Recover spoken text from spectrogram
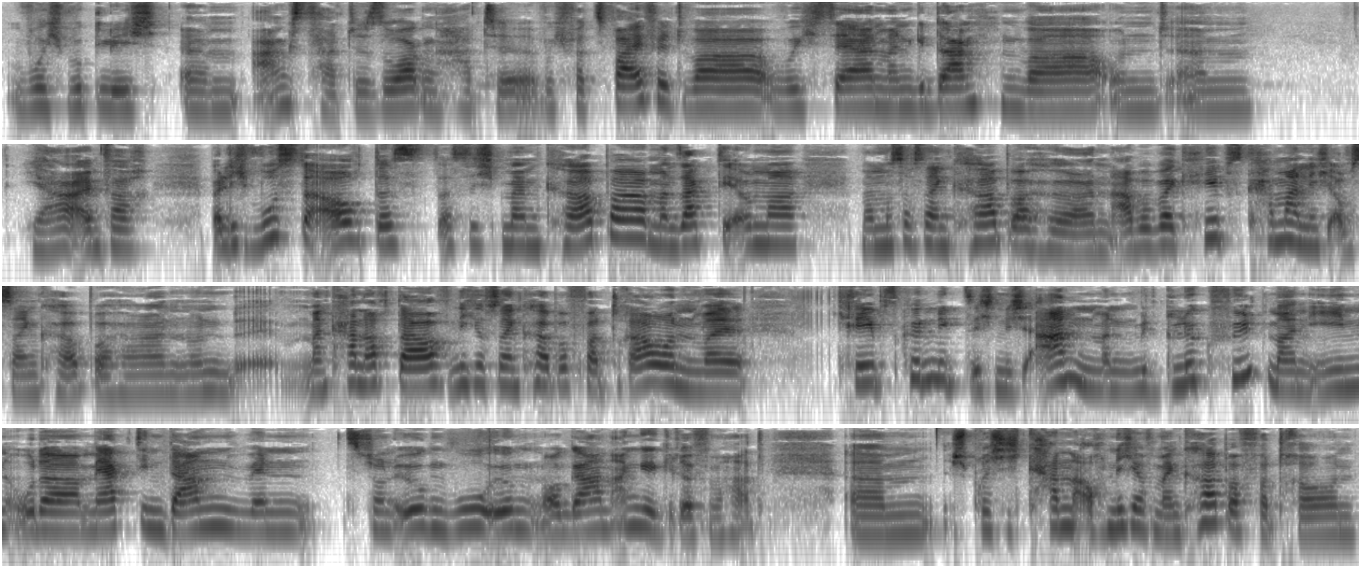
wo ich wirklich ähm, Angst hatte, Sorgen hatte, wo ich verzweifelt war, wo ich sehr in meinen Gedanken war und ähm, ja, einfach, weil ich wusste auch, dass, dass ich meinem Körper, man sagt ja immer, man muss auf seinen Körper hören, aber bei Krebs kann man nicht auf seinen Körper hören und äh, man kann auch darauf nicht auf seinen Körper vertrauen, weil Krebs kündigt sich nicht an. Man, mit Glück fühlt man ihn oder merkt ihn dann, wenn es schon irgendwo irgendein Organ angegriffen hat. Ähm, sprich, ich kann auch nicht auf meinen Körper vertrauen.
